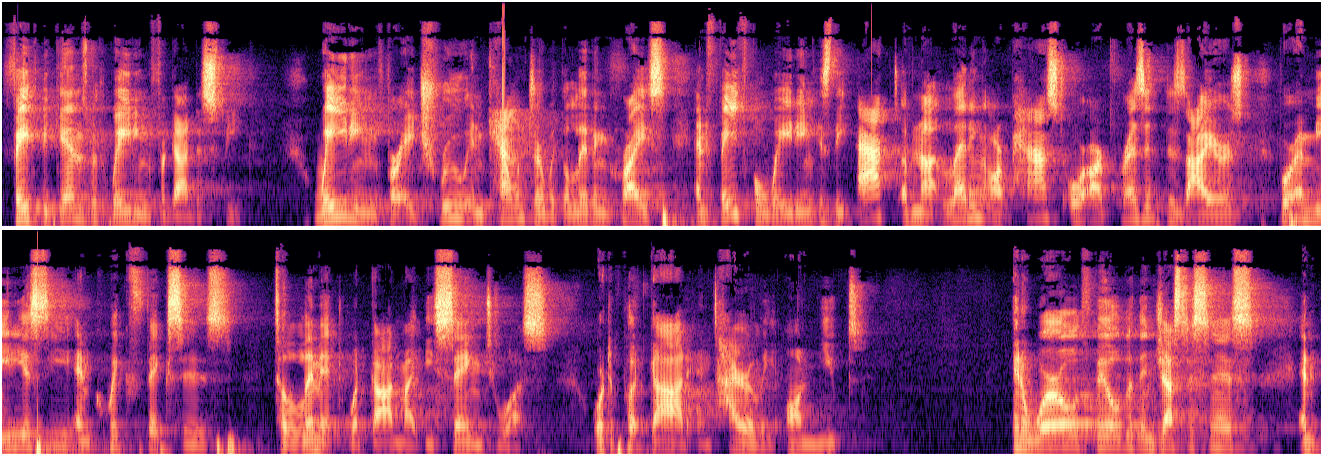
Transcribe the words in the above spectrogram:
Faith begins with waiting for God to speak waiting for a true encounter with the living Christ. And faithful waiting is the act of not letting our past or our present desires for immediacy and quick fixes to limit what God might be saying to us or to put God entirely on mute. In a world filled with injustice and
